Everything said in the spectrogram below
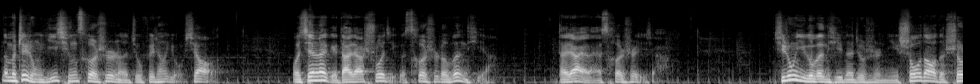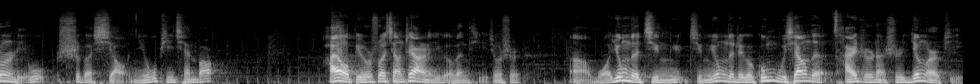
那么这种移情测试呢，就非常有效了。我先来给大家说几个测试的问题啊，大家也来测试一下。其中一个问题呢，就是你收到的生日礼物是个小牛皮钱包。还有比如说像这样的一个问题，就是啊，我用的警警用的这个公务箱的材质呢是婴儿皮。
